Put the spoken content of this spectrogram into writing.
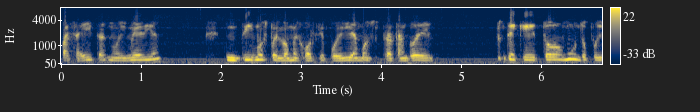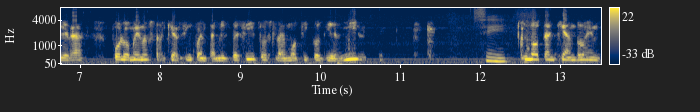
pasaditas, nueve y media. Dimos pues lo mejor que podíamos tratando de, de que todo el mundo pudiera por lo menos tanquear 50 mil pesitos, las moticos 10 mil. Sí. No tanqueando en,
